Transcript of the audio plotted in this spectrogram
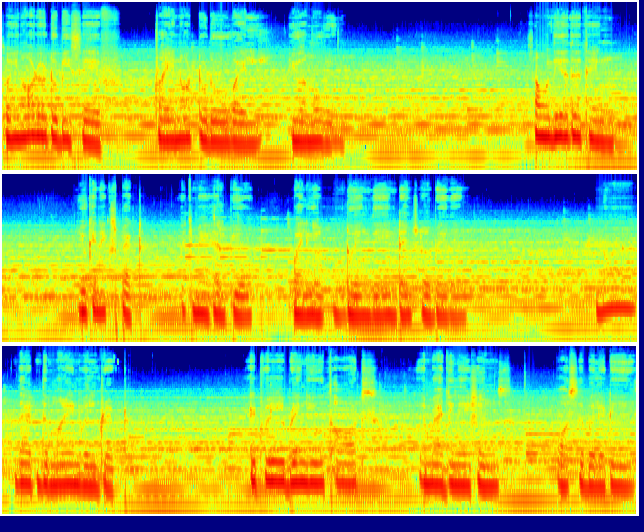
So, in order to be safe, try not to do while you are moving. Some of the other thing you can expect which may help you while you're doing the intentional breathing. Know that the mind will drift. It will bring you thoughts, imaginations, possibilities,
